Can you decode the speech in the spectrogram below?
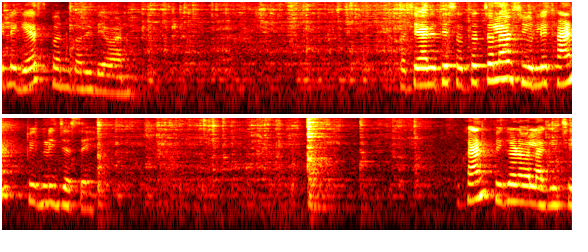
એટલે ગેસ બંધ કરી દેવાનું. પછી આ રીતે સતત ચલાવશું એટલે ખાંડ પીગળી જશે. ખાંડ પીગળવા લાગી છે.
